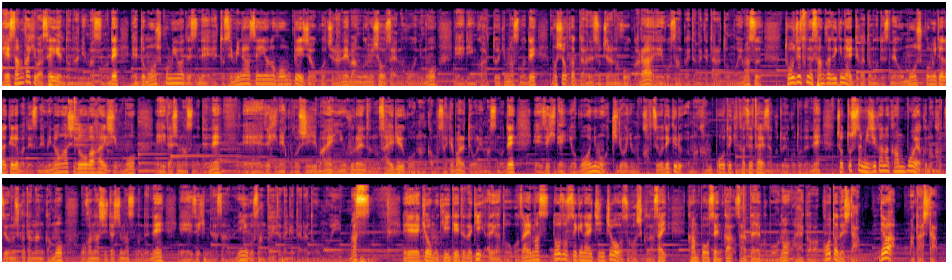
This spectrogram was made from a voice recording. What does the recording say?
えー、参加費は1000円となりますので、えー、と申し込みはですね、えー、とセミナー専用のホームページをこちらね番組詳細の方にも、えー、リンク貼っておきますのでもしよかったらねそちらの方から、えー、ご参加いただけたらと思います。当日ね参加できないって方もですねお申し込みいただければですね見逃し動画配信も、えー、いたしますのでね、えー、ぜひね今年はねインフルエンザの再流行なんかも叫ばれておりますので、えー、ぜひね予防にも治療にも活用できる、まあ、漢方的風邪対策ということでねちょっとした身近な漢方薬の活用の仕方なんかもお話しいたしますのでねえー、ぜひ皆さんにご参加いただけたらと思います、えー、今日も聞いていただきありがとうございます。どうぞ素敵な一日をお過ごしください。漢方専科サーター薬房の早川浩太でした。ではまた明日。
